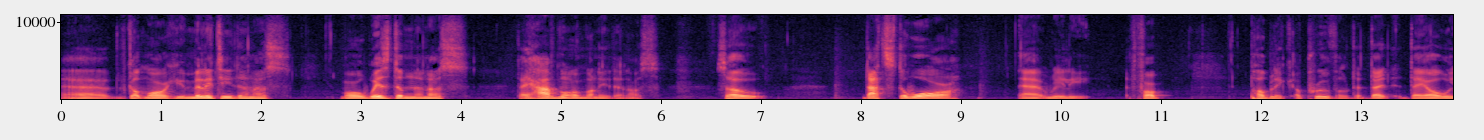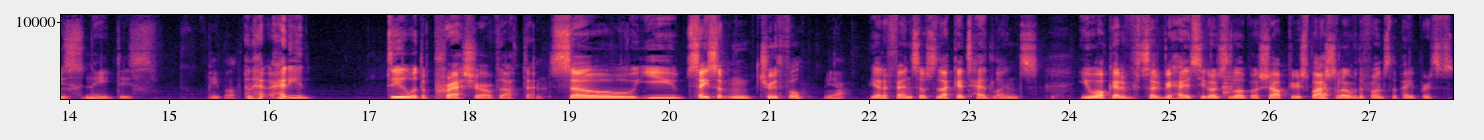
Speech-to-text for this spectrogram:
uh, got more humility than us, more wisdom than us. They have more money than us. So that's the war, uh, really, for public approval. That they, they always need these people. And how, how do you deal with the pressure of that then? So you say something truthful, Yeah. yet offensive, so that gets headlines. You walk out of side of your house, you go to the local shop, you're splashed all over the fronts of the papers.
